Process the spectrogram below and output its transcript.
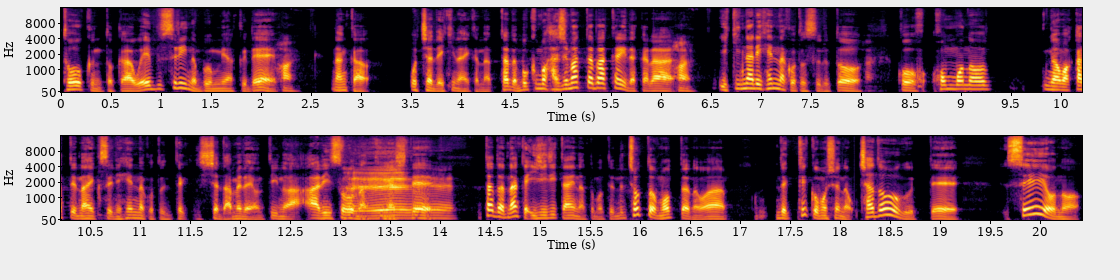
トークンとか Web3 の文脈で、なんかお茶できないかな。ただ僕も始まったばっかりだから、はい、いきなり変なことすると、こう、本物が分かってないくせに変なことしちゃダメだよっていうのはありそうな気がして、ただなんかいじりたいなと思って、で、ちょっと思ったのは、で、結構面白いのは、茶道具って、西洋の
